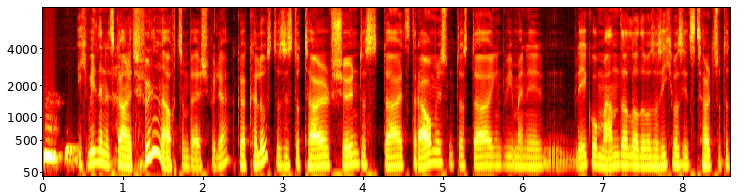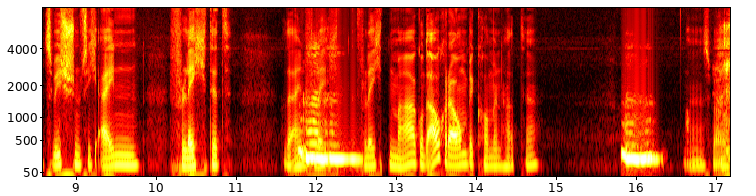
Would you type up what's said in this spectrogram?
Mhm. Ich will den jetzt gar nicht füllen, auch zum Beispiel, ja. Gar keine Lust. Das ist total schön, dass da jetzt Raum ist und dass da irgendwie meine Lego-Mandel oder was weiß ich, was jetzt halt so dazwischen sich einflechtet oder einflechten mhm. mag und auch Raum bekommen hat. Ja. Mhm. Ja das war auch,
